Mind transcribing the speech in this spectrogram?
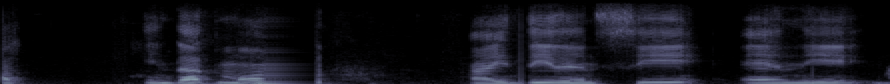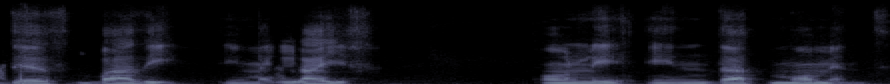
at, in that moment, I didn't see any dead body in my life, only in that moment.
